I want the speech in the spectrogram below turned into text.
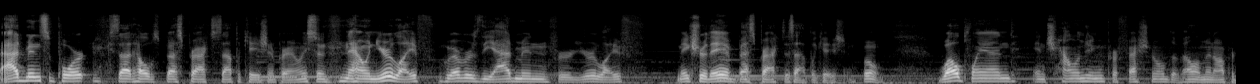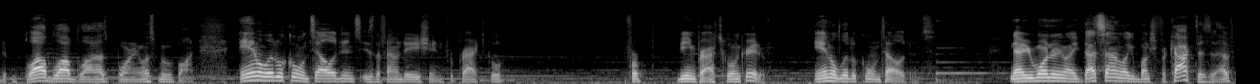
Admin support, because that helps best practice application apparently. So now in your life, whoever is the admin for your life, make sure they have best practice application. Boom. Well planned and challenging professional development opportunity. Blah blah blah. That's boring. Let's move on. Analytical intelligence is the foundation for practical for being practical and creative. Analytical intelligence. Now you're wondering, like, that sounded like a bunch of fakaktas, Ev.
